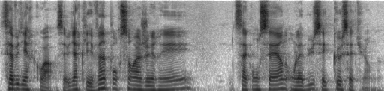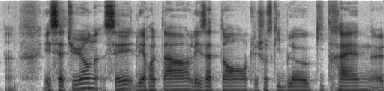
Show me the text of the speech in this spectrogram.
Ça veut dire quoi? Ça veut dire que les 20% à gérer, ça concerne, on l'a vu, c'est que Saturne. Hein. Et Saturne, c'est les retards, les attentes, les choses qui bloquent, qui traînent.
